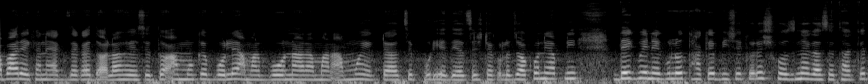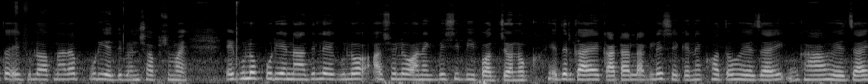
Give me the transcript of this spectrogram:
আবার এখানে এক জায়গায় দলা হয়েছে। তো আম্মুকে বলে আমার বোন আর আমার আম্মু একটা হচ্ছে পুড়িয়ে দেওয়ার চেষ্টা করল। যখনই আপনি দেখবেন এগুলো থাকে, বিশেষ করে সজনে গাছে থাকে, তো এগুলো আপনারা পুড়িয়ে দেবেন সবসময়। এগুলো পুড়িয়ে না দিলে এগুলো আসলে অনেক বেশি বিপজ্জনক। এদের গায়ে কাটা লাগলে সেখানে ক্ষত হয়ে যায়, ঘা হয়ে যায়,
